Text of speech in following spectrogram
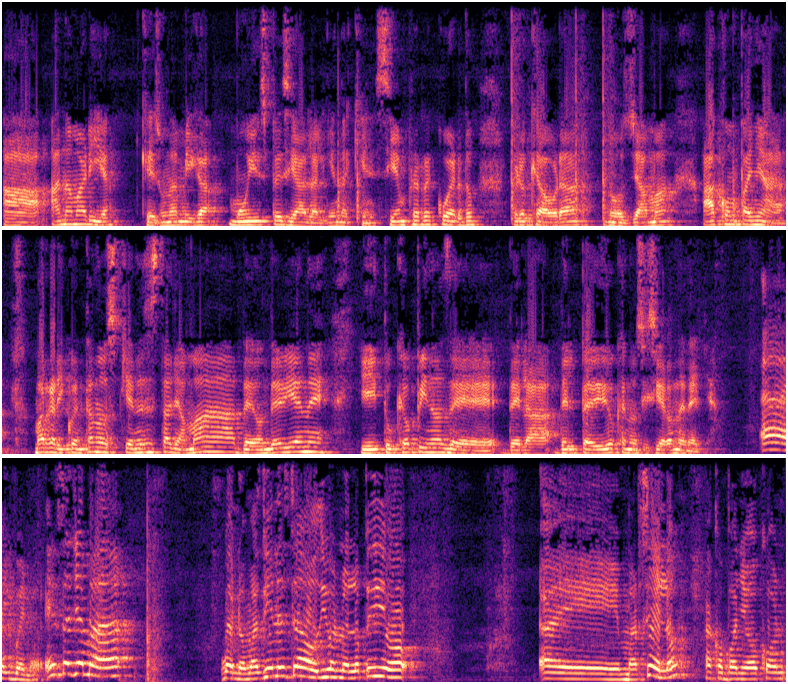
a Ana María, que es una amiga muy especial, alguien a quien siempre recuerdo, pero que ahora nos llama acompañada. Margarita, cuéntanos quién es esta llamada, de dónde viene y tú qué opinas de, la, del pedido que nos hicieron en ella. Ay, bueno, esta llamada, bueno, más bien este audio no lo pidió eh, Marcelo, acompañado con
